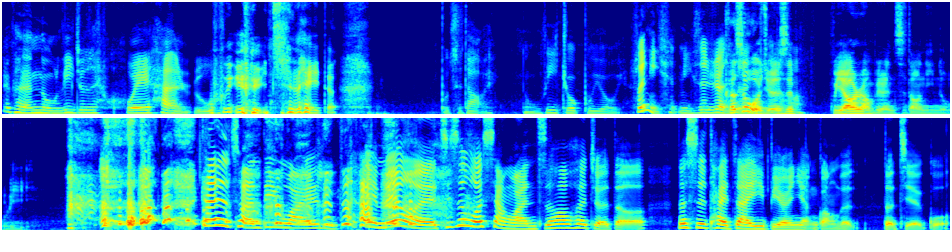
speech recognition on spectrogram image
就可能努力就是挥汗如雨之类的，不知道哎、欸。努力就不优雅，所以你是你是认？可是我觉得是不要让别人知道你努力，开始传递歪理。哎、欸，没有哎、欸，其实我想完之后会觉得那是太在意别人眼光的的结果，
